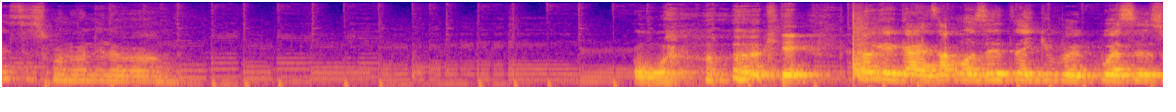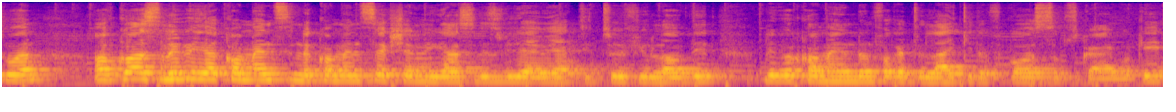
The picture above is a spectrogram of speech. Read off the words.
Is this one running around? Oh, okay. Okay, guys, that was it. Thank you for requesting this one. Of course, leave your comments in the comment section in regards to this video I reacted to if you loved it. Leave a comment, don't forget to like it, of course, subscribe, okay?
